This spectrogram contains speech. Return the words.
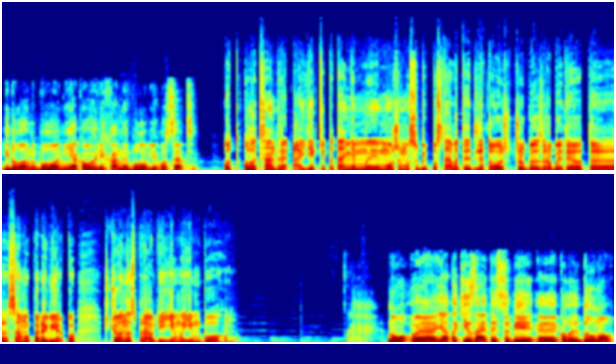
ідола не було, ніякого гріха не було в його серці. От, Олександре, а які питання ми можемо собі поставити для того, щоб зробити от е, самоперевірку, що насправді є моїм Богом? Ну, е, я такі, знаєте, собі, е, коли думав,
